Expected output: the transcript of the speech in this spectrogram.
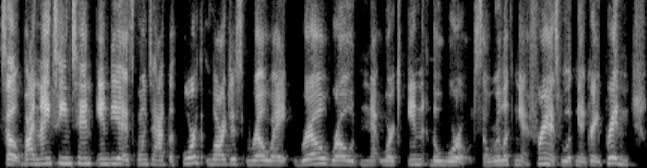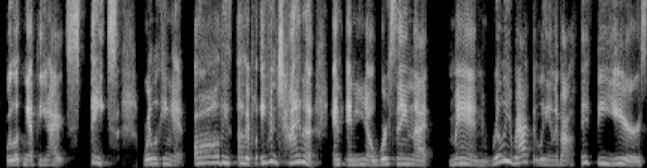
So by 1910, India is going to have the fourth largest railway railroad network in the world. So we're looking at France, we're looking at Great Britain, we're looking at the United States, we're looking at all these other, even China, and and you know we're seeing that man, really rapidly in about 50 years,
